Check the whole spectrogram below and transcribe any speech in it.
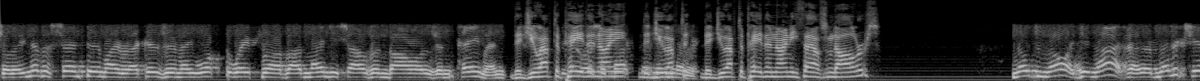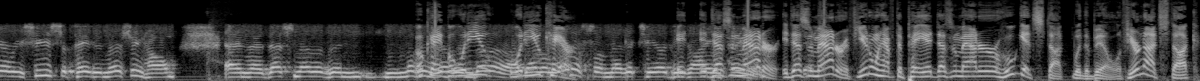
So they never sent in my records and they walked away from about $90,000 in payment. Did you have to pay the ninety? Did you have to did you have to pay the ninety thousand dollars? No, no, I did not. Uh, Medicare refused to pay the nursing home, and uh, that's never been. Okay, but what do you. I what do you care? It, it doesn't matter. It doesn't matter if you don't have to pay. It doesn't matter who gets stuck with the bill. If you're not stuck,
